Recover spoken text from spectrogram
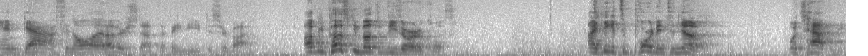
and gas and all that other stuff that they need to survive. I'll be posting both of these articles. I think it's important to know what's happening,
